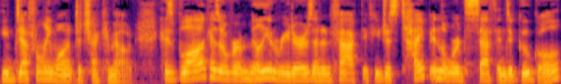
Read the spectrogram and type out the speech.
You definitely want to check him out. His blog has over a million readers, and in fact, if you just type in the word Seth into Google,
